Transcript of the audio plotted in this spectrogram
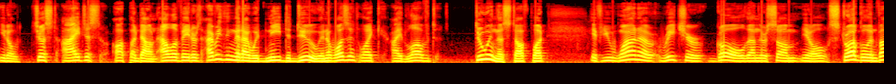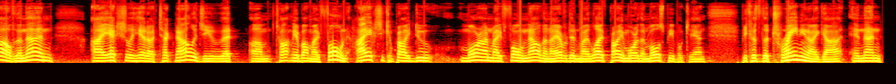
you know, just I just up and down elevators, everything that I would need to do, and it wasn't like I loved doing this stuff, but if you want to reach your goal, then there's some you know struggle involved, and then I actually had a technology that um, taught me about my phone. I actually can probably do more on my phone now than I ever did in my life, probably more than most people can, because the training I got, and then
